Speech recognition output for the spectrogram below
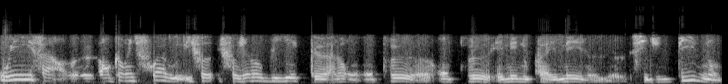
Oui, enfin, euh, encore une fois, il faut, il faut jamais oublier que, alors, on peut, euh, on peut aimer ou pas aimer le, le Xi Jinping, on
